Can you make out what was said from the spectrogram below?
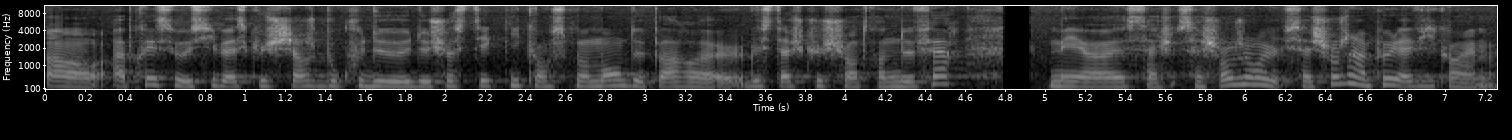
Après, c'est aussi parce que je cherche beaucoup de, choses techniques en ce moment, de par le stage que je suis en train de faire. Mais ça, ça, change, ça change un peu la vie quand même.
